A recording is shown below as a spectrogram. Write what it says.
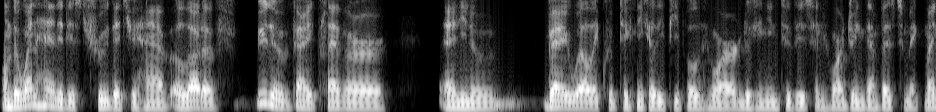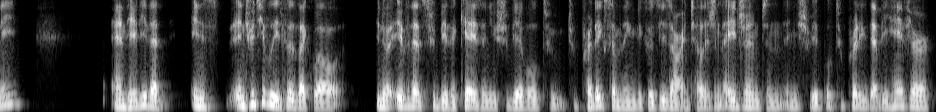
on the one hand, it is true that you have a lot of, you know, very clever and, you know, very well equipped technically people who are looking into this and who are doing their best to make money. And the idea that intuitively it feels like, well, you know, if that should be the case, then you should be able to to predict something because these are intelligent agents and, and you should be able to predict their behavior.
